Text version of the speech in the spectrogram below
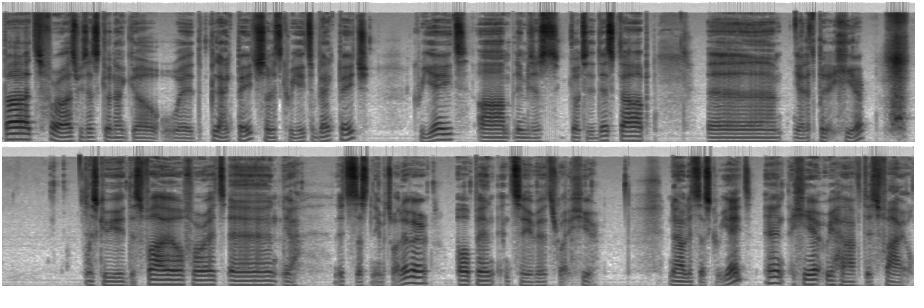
but for us we're just gonna go with blank page. So let's create a blank page. Create, um, let me just go to the desktop. Um, yeah, let's put it here. Let's create this file for it and yeah, let's just name it whatever open and save it right here. Now let's just create and here we have this file.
